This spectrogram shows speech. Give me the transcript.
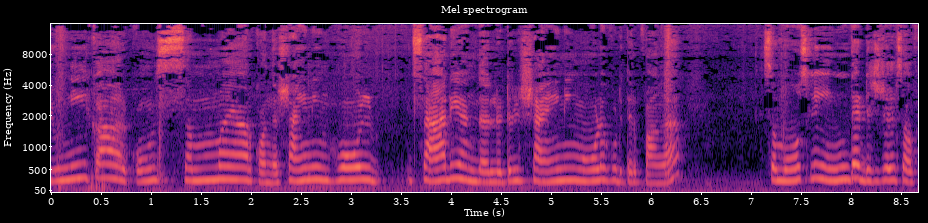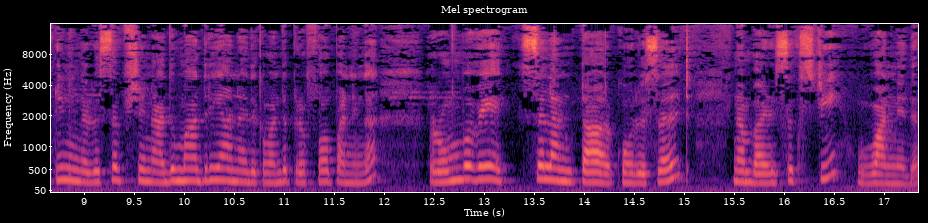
யுனிக்காக இருக்கும் செம்மையாக இருக்கும். அந்த ஷைனிங் ஹோல் சாரீ அந்த லிட்டில் ஷைனிங்கோடு கொடுத்துருப்பாங்க. ஸோ மோஸ்ட்லி இந்த டிஜிட்டல் சாஃப்டி நீங்கள் ரிசப்ஷன் அது மாதிரியான இதுக்கு வந்து ப்ரிஃபர் பண்ணுங்கள் ரொம்பவே எக்ஸலண்ட்டாக இருக்கும் ரிசல்ட் நம்பர் சிக்ஸ்டி ஒன் இது.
